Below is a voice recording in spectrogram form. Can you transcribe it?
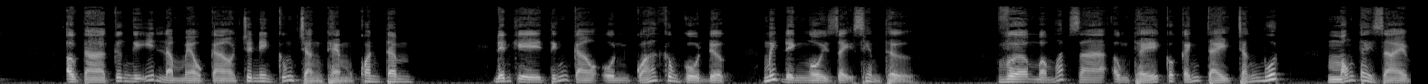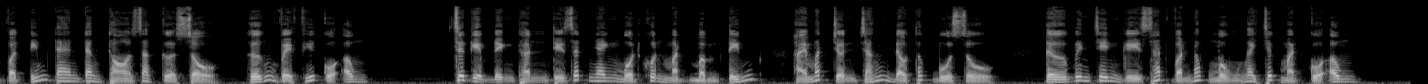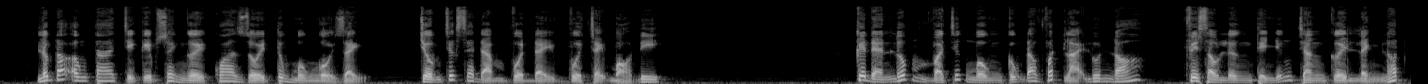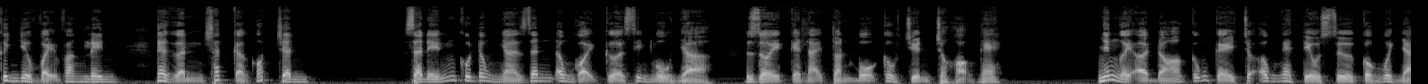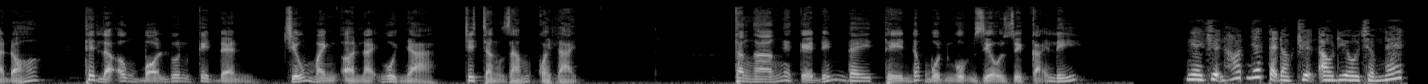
Ông ta cứ nghĩ là mèo cào cho nên cũng chẳng thèm quan tâm. Đến khi tiếng cào ồn quá không ngủ được, mới định ngồi dậy xem thử. Vừa mở mắt ra, ông thấy có cánh tay trắng muốt, móng tay dài và tím đen đang thò ra cửa sổ, hướng về phía của ông. Chưa kịp định thần thì rất nhanh một khuôn mặt bầm tím, hai mắt trợn trắng đầu tóc bù xù, từ bên trên ghi sắt vào nóc mùng ngay trước mặt của ông. Lúc đó ông ta chỉ kịp xoay người qua rồi tung mùng ngồi dậy, trộm chiếc xe đạp vừa đẩy vừa chạy bỏ đi. Cái đèn lốp và chiếc mùng cũng đã vất lại luôn đó. Phía sau lưng thì những chàng cười lành lót cứ như vậy vang lên, nghe gần sát cả gót chân. Ra đến khu đông nhà dân ông gọi cửa xin ngủ nhờ, rồi kể lại toàn bộ câu chuyện cho họ nghe. Những người ở đó cũng kể cho ông nghe tiểu sử của ngôi nhà đó. Thế là ông bỏ luôn cây đèn, chiếu mạnh ở lại ngôi nhà, chứ chẳng dám quay lại. Thằng Hà nghe kể đến đây thì nốc một ngụm rượu rồi cãi lý. Nghe chuyện hot nhất tại đọc truyện audio.net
